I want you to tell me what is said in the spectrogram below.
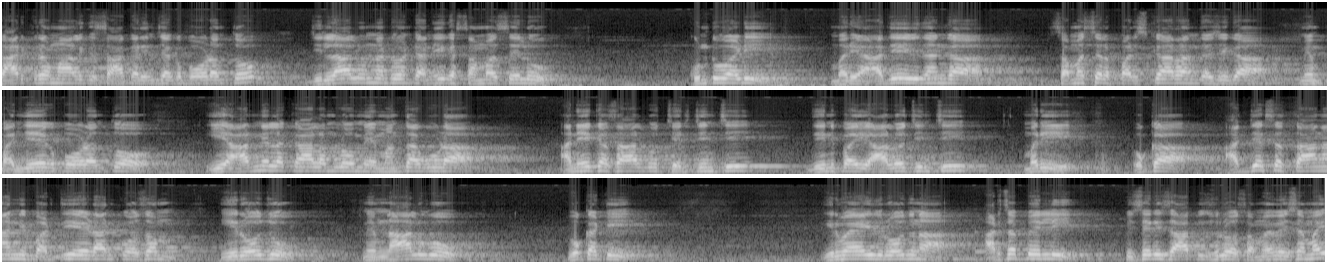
కార్యక్రమాలకి సహకరించకపోవడంతో జిల్లాలో ఉన్నటువంటి అనేక సమస్యలు కుంటువడి మరి అదేవిధంగా సమస్యల పరిష్కారం దశగా మేము పనిచేయకపోవడంతో ఈ ఆరు నెలల కాలంలో మేమంతా కూడా అనేక సార్లు చర్చించి దీనిపై ఆలోచించి మరి ఒక అధ్యక్ష స్థానాన్ని భర్తీ చేయడానికి కోసం ఈరోజు మేము నాలుగు ఒకటి ఇరవై ఐదు రోజున అరసపల్లి ఫిషరీస్ ఆఫీసులో సమావేశమై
